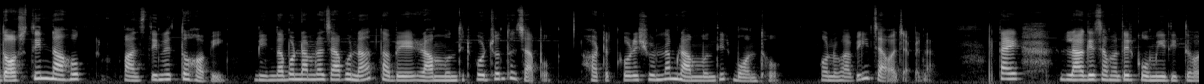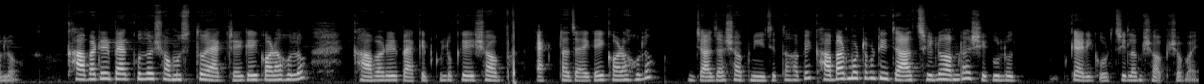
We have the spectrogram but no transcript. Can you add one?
দশ দিন না হোক, পাঁচ দিনের তো হবেই। বৃন্দাবন আমরা যাব না, তবে রাম মন্দির পর্যন্ত যাব। হঠাৎ করে শুনলাম রাম মন্দির বন্ধ, কোনোভাবেই যাওয়া যাবে না। তাই লাগেজ আমাদের কমিয়ে দিতে হলো। খাবারের ব্যাগগুলো সমস্ত এক জায়গায় করা হলো। খাবারের প্যাকেটগুলোকে সব একটা জায়গায় করা হলো। যা যা সব নিয়ে যেতে হবে। খাবার মোটামুটি যা ছিল আমরা সেগুলো ক্যারি করছিলাম সব সময়।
